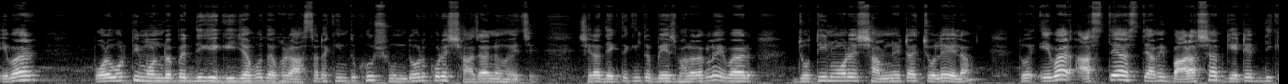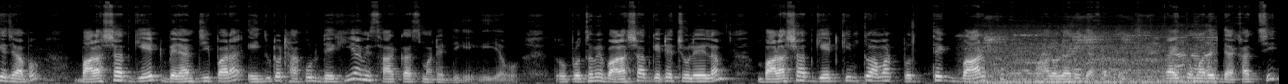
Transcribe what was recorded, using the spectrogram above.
এবার পরবর্তী মণ্ডপের দিকে এগিয়ে যাব। দেখো, রাস্তাটা কিন্তু খুব সুন্দর করে সাজানো হয়েছে। সেটা দেখতে কিন্তু বেশ ভালো লাগল। এবার মোড়ের সামনেটায় চলে এলাম। তো এবার আস্তে আস্তে আমি বারাসাত গেটের দিকে যাব। বারাসাত গেট, ব্যানার্জি পাড়া, এই দুটো ঠাকুর দেখিয়ে আমি সার্কাস মাঠের দিকে এগিয়ে যাব। তো প্রথমে বারাসাত গেটে চলে এলাম। বারাসাত গেট কিন্তু আমার প্রত্যেকবার খুব ভালো লাগে দেখাতে। তাই তোমাদের দেখাচ্ছি।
